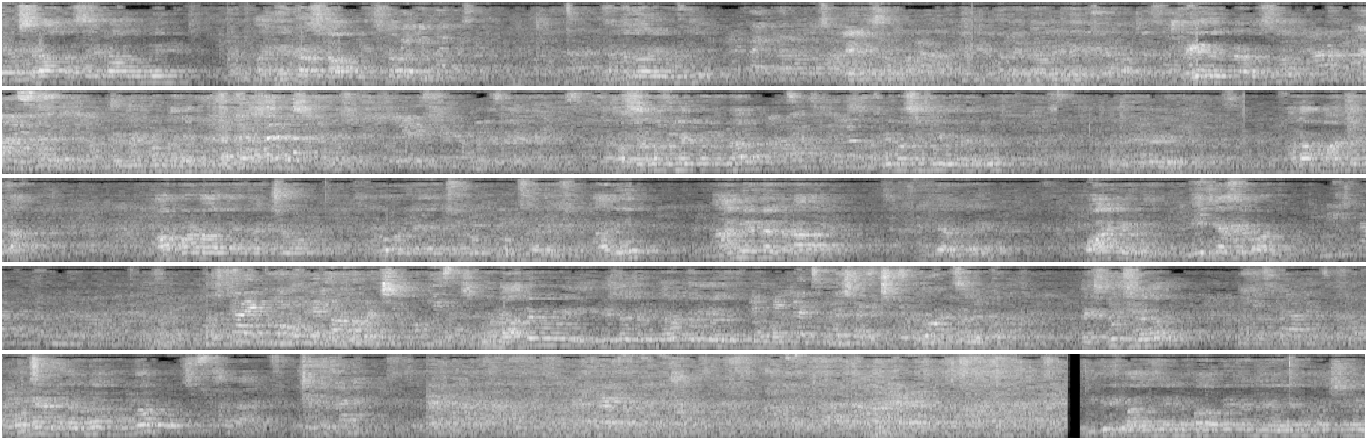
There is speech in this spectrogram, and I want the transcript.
ఎక్కడ బస్ ఎక్కడ ఉంది అది ఎక్కడ స్టాప్ మాట చెప్తా. కాంపౌండ్ వాళ్ళు ఎక్కచ్చు రోడ్లు వేయచ్చు రూమ్స్ కట్టచ్చు. అది నాణ్యత రావాలి క్వాలిటీ ఉండదు ఏం చేస్తే బాగుంటుంది ఇప్పుడు నాకేమో ఇంగ్లీష్లో చెప్తారా తెలుగులో చెప్తారా టెక్స్ట్ బుక్స్ మీద ఓకే విధంగా బుక్?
